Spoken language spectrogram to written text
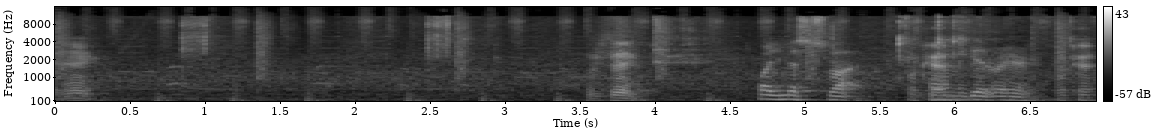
Dang. Do you think? Well, you missed a spot. Okay. Let me get it right here. Okay.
